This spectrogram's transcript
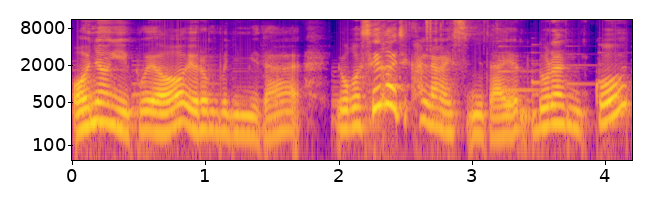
원형이고요. 이런 분입니다. 요거 세 가지 컬러가 있습니다. 노란 꽃,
